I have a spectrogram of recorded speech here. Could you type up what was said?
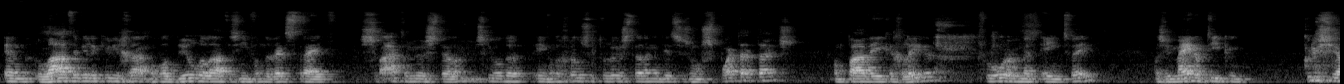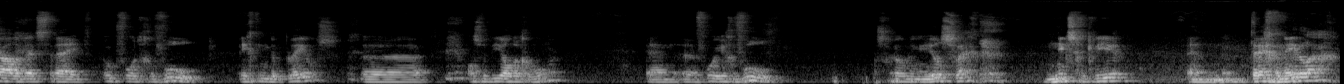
En later wil ik jullie graag nog wat beelden laten zien van de wedstrijd. Zwaar teleurstellen. Misschien wel de, een van de grootste teleurstellingen dit seizoen Sparta thuis. Van een paar weken geleden. Verloren we met 1-2. Was in mijn optiek een cruciale wedstrijd. Ook voor het gevoel richting de play-offs. Uh, als we die hadden gewonnen. En uh, voor je gevoel was Groningen heel slecht. Niks gecreëerd. En terechte nederlaag.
